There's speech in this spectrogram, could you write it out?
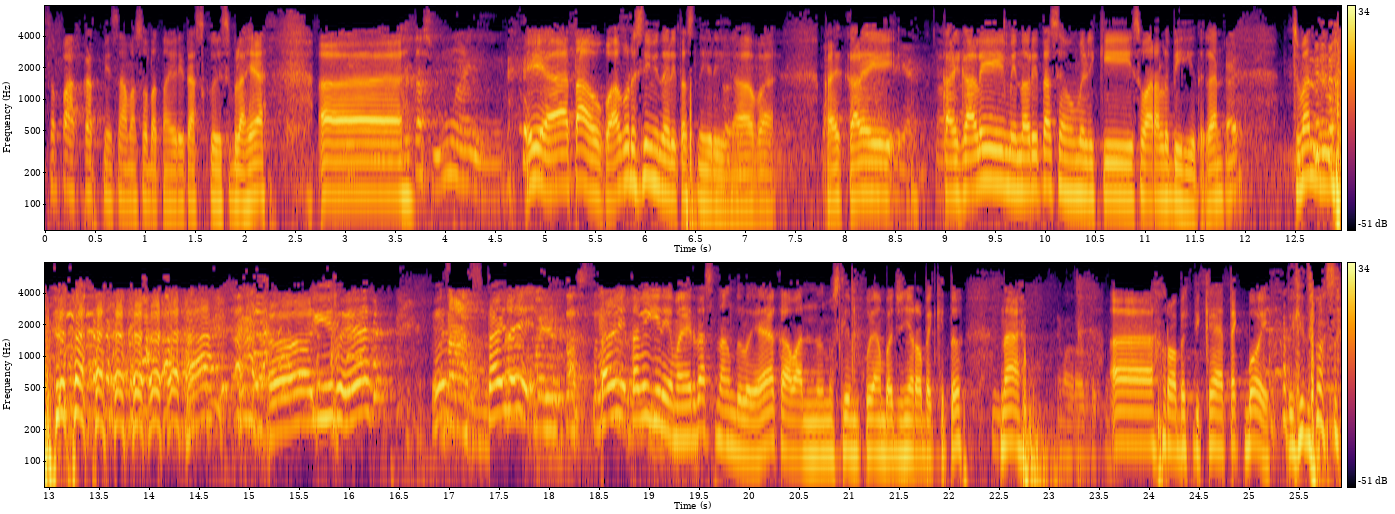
Sepakat nih sama sobat mayoritasku di sebelah ya. Eh kita semua ini. iya tahu kok. Aku di sini minoritas sendiri apa kali-kali kali-kali minoritas yang memiliki suara lebih gitu kan Cuman Oh gitu ya. tapi tapi, tapi tapi gini mayoritas tenang dulu ya kawan muslimku yang bajunya robek itu. Nah, eh robek di ketek boy, gitu mas.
